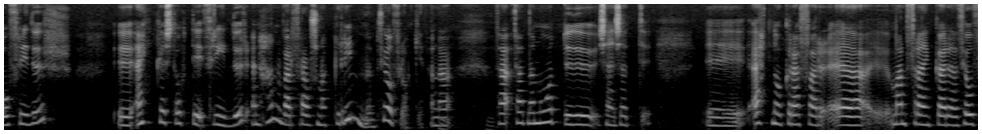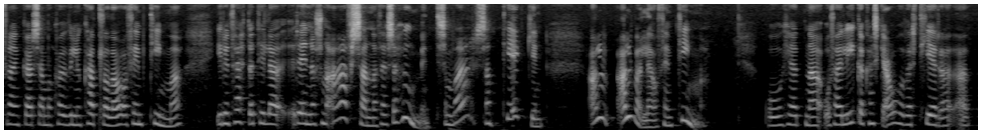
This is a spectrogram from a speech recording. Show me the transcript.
ófríður uh, Enkes þótti fríður en hann var frá svona grimmum þjóðflokki þannig að mm. þa þarna nótuðu sagt, uh, etnografar eða mannfræðingar eða þjóðfræðingar sem að hvað við viljum kalla þá á þeim tíma í raun þetta til að reyna svona afsanna þessa hugmynd sem var samt tekin al, alvarlega á þeim tíma. Og hérna og það er líka kannski áhugavert hér að, að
